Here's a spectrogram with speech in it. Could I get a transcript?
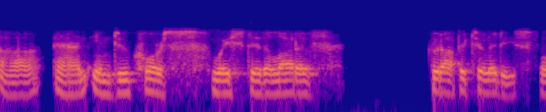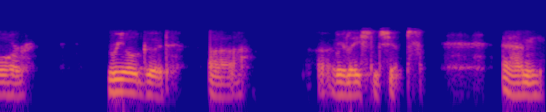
Uh, and in due course, wasted a lot of good opportunities for real good uh, uh, relationships. And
